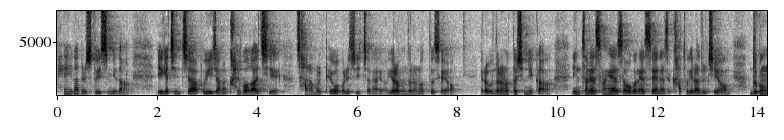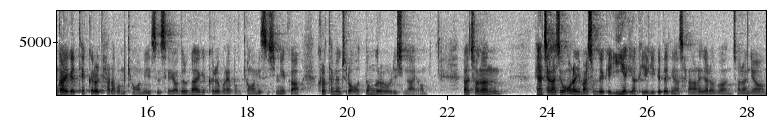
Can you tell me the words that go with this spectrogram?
폐해가 될 수도 있습니다. 이게 진짜 보이지 않는 칼과 같이 사람을 베어버릴 수 있잖아요. 여러분들은 어떠세요? 여러분들은 어떠십니까? 인터넷 상에서 혹은 SNS, 카톡이라든지요. 누군가에게 댓글을 달아본 경험이 있으세요? 누군가에게 글을 보내본 경험이 있으십니까? 그렇다면 주로 어떤 글을 올리시나요? 그러니까 저는 그냥 제가 지금 오늘 이 말씀도 이렇게 이 얘기가 그 얘기거든요. 사랑하는 여러분, 저는요.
